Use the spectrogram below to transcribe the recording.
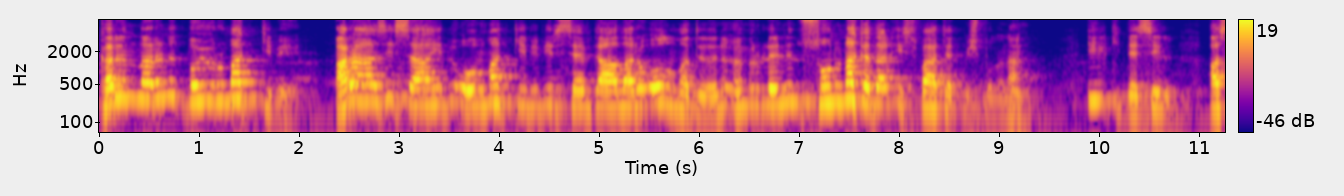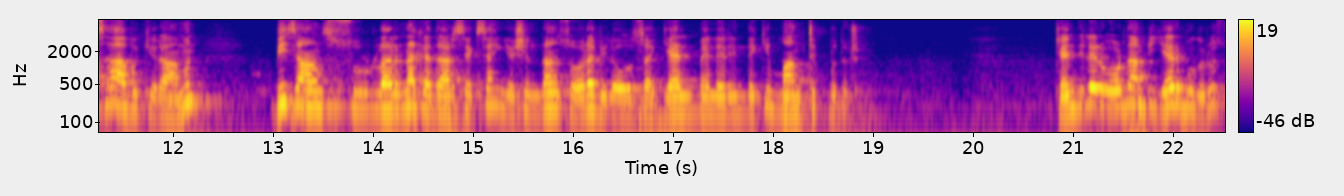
Karınlarını doyurmak gibi, arazi sahibi olmak gibi bir sevdaları olmadığını ömürlerinin sonuna kadar ispat etmiş bulunan ilk nesil ashab-ı kiramın Bizans surlarına kadar 80 yaşından sonra bile olsa gelmelerindeki mantık budur. Kendileri oradan bir yer buluruz,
